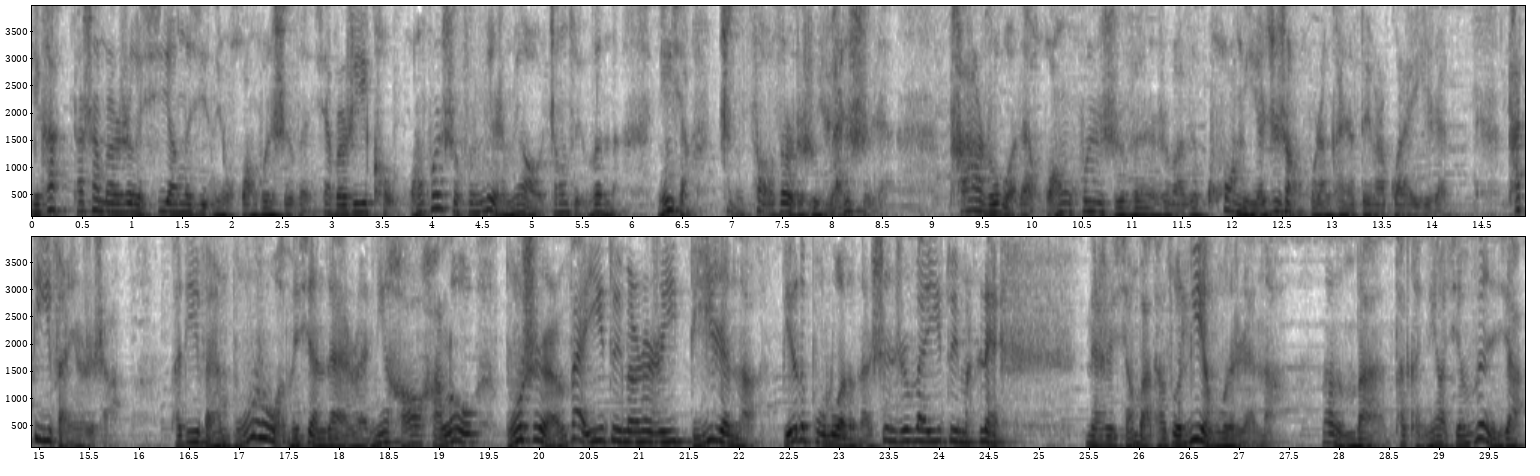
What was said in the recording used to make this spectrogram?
你看它上面是个夕阳的夕，那种黄昏时分，下边是一口黄昏时分，为什么要张嘴问呢？您想，这造字儿的是原始人，他如果在黄昏时分，是吧，在旷野之上，忽然看着对面过来一人，他第一反应是啥？他第一反应不是我们现在说你好，hello，不是，万一对面那是一敌人呢，别的部落的呢，甚至万一对面那那是想把他做猎物的人呢，那怎么办？他肯定要先问一下，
